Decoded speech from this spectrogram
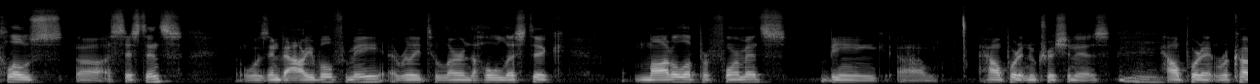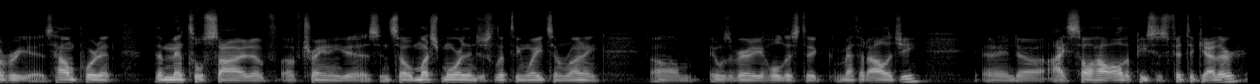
close uh, assistants was invaluable for me, uh, really to learn the holistic model of performance being um, how important nutrition is, how important recovery is, how important the mental side of, of training is. And so, much more than just lifting weights and running, um, it was a very holistic methodology. And uh, I saw how all the pieces fit together.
